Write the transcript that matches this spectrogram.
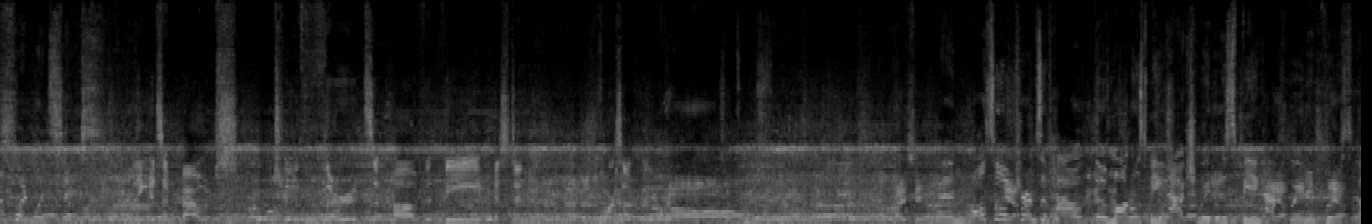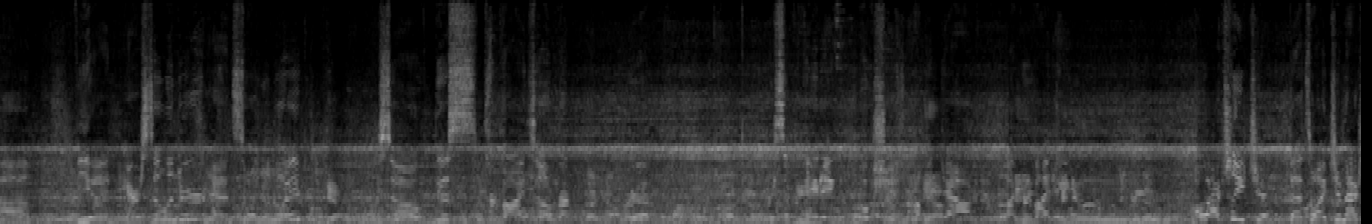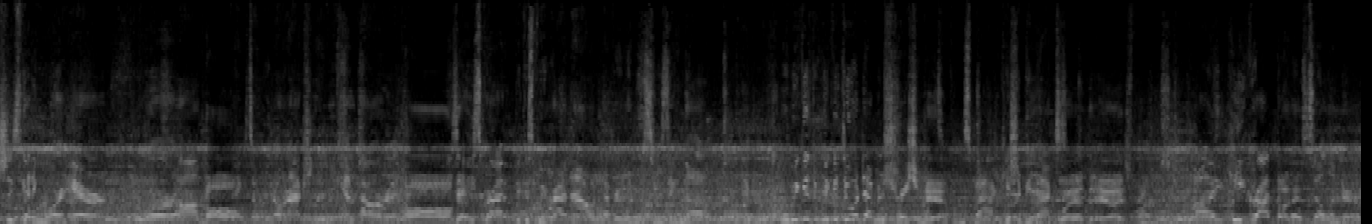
Yeah, and I think it's, It's- around 0.16. I think it's about two thirds of the piston force output. Oh. I see. And also in Yeah. terms of how the model is being actuated, it's being actuated Yeah. first, uh, via an air cylinder and solenoid. Yeah. So this provides a rep- re- reciprocating motion up Yeah. and down by Can you, providing. can you? Oh, actually, Jim, that's why Jim actually is getting more air for um, Oh. things, so we don't actually we can't power it. So okay. he's gra- because we ran out, everyone was using the. Well, we could we could do a demonstration once Yeah. he comes back. He should be back. soon. Where the air is from? Uh, he grabbed the How whole did- cylinder.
